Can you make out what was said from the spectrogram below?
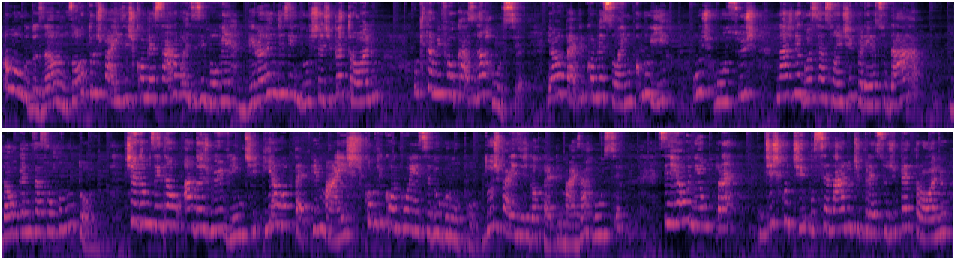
Ao longo dos anos, outros países começaram a desenvolver grandes indústrias de petróleo, o que também foi o caso da Rússia. E a OPEP começou a incluir os russos nas negociações de preço da, da organização como um todo. Chegamos então a 2020 e a OPEP+, como ficou conhecido o grupo dos países da OPEP a Rússia, se reuniu para discutir o cenário de preços de petróleo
